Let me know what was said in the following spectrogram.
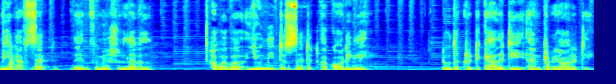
We have set the information level. However, you need to set it accordingly to the criticality and priority.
